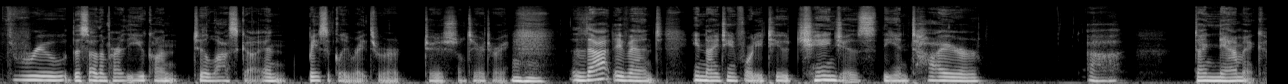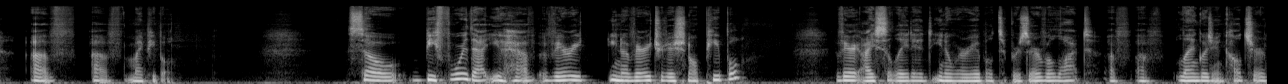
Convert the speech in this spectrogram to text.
through the southern part of the Yukon to Alaska, and basically right through our traditional territory. That event in 1942 changes the entire uh, dynamic of of my people. So before that, you have very, you know, very traditional people, very isolated. You know, we're able to preserve a lot of, of language and culture.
